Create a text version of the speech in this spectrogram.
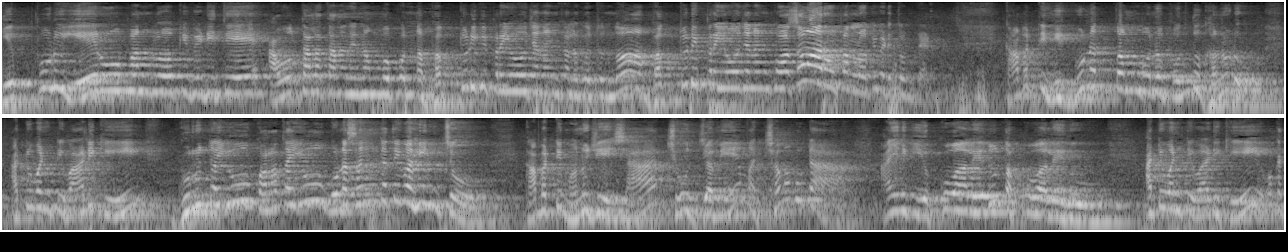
ఎప్పుడు ఏ రూపంలోకి వెడితే అవతల తనని నమ్ముకున్న భక్తుడికి ప్రయోజనం కలుగుతుందో ఆ భక్తుడి ప్రయోజనం కోసం ఆ రూపంలోకి వెడుతుంటాడు. కాబట్టి నిర్గుణత్వంబును పొందు ఘనుడు. అటువంటి వాడికి గురుతయు కొరతయు గుణసంగతి వహించు. కాబట్టి మనుజేశ చోద్యమే మధ్యమగుట. ఆయనకి ఎక్కువ లేదు తక్కువ లేదు. అటువంటి వాడికి ఒక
